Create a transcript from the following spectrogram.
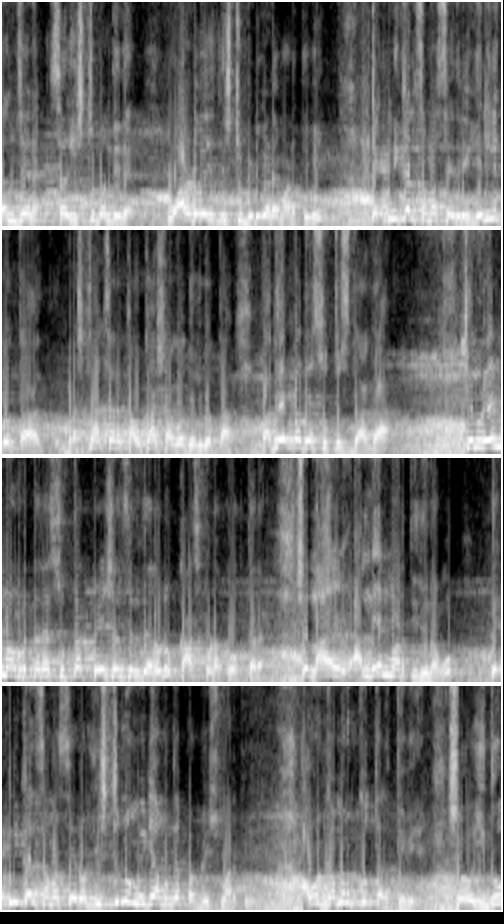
ಸಂಜೆನೆ, ಸರ್, ಇಷ್ಟು ಬಂದಿದೆ. ವಾರ್ಡ್ ವೈಸ್ ಲಿಸ್ಟ್ ಬಿಡುಗಡೆ ಮಾಡ್ತೀವಿ. ಟೆಕ್ನಿಕಲ್ ಸಮಸ್ಯೆ ಇದ್ರಿ ಎಲ್ಲಿ ಗೊತ್ತಾ? ಭ್ರಷ್ಟಾಚಾರಕ್ಕೆ ಅವಕಾಶ ಆಗೋದು ಎಲ್ಲಿ ಗೊತ್ತಾ? ಪದೇ ಪದೇ ಸುತ್ತಿಸಿದಾಗ ಕೆಲವ್ರು ಏನು ಮಾಡ್ಬಿಡ್ತಾರೆ? ಸುತ್ತ ಪೇಷನ್ಸ್ ಇಲ್ಲದೆ ಇರೋರು ಕಾಸು ಕೊಡಕ್ಕೆ ಹೋಗ್ತಾರೆ. ಸೊ ನಾ ಅಲ್ಲೇನು ಮಾಡ್ತಿದ್ವಿ ನಾವು? ಟೆಕ್ನಿಕಲ್ ಸಮಸ್ಯೆ ಇರೋ ಲಿಸ್ಟನ್ನು ಮೀಡಿಯಾ ಮುಂದೆ ಪಬ್ಲಿಷ್ ಮಾಡ್ತೀವಿ. ಅವ್ರ ಗಮನಕ್ಕೂ ತರ್ತೀವಿ. ಸೊ ಇದು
